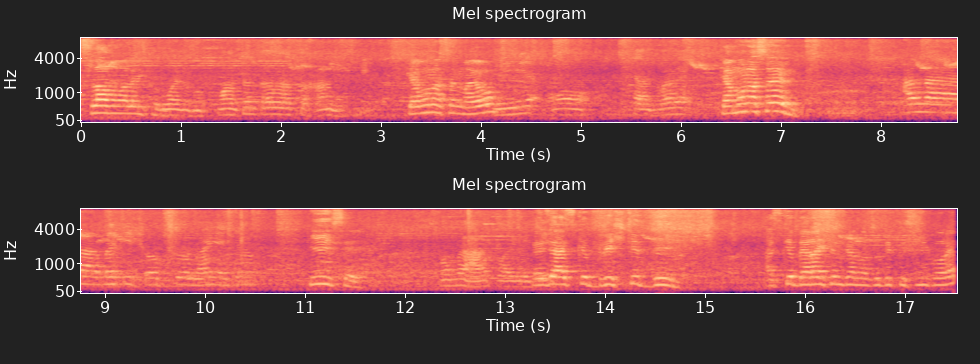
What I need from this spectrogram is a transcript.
আসসালামু আলাইকুম কেমন আছেন মায়ো? কেমন আছেন কি এই যে আজকে বৃষ্টির দিন আজকে বেড়াইছেন কেন? যদি পিছলি করে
